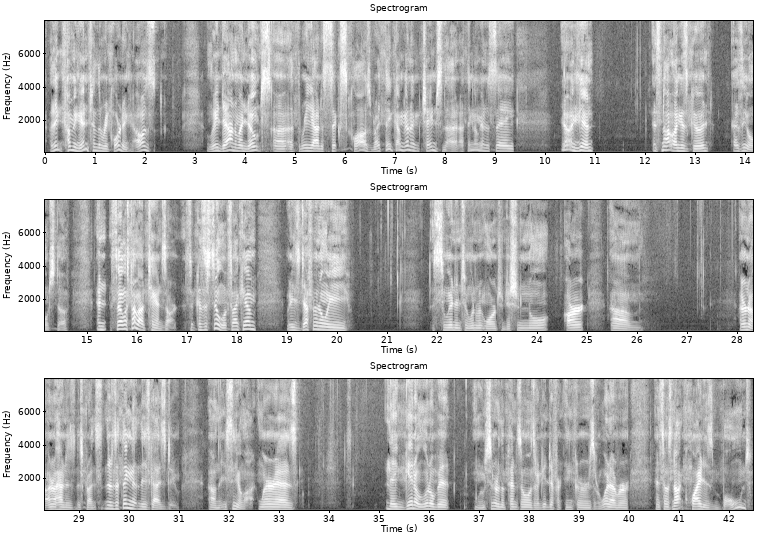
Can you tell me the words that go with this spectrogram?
I think coming into the recording, I was laid down in my notes uh, a three out of six clause, but I think I'm going to change that. I think I'm going to say, you know, again, it's not like as good as the old stuff. And so let's talk about Tan's art, because so, it still looks like him, but he's definitely slid into a little bit more traditional art. Um, I don't know. I don't know how to describe this. There's a thing that these guys do um, that you see a lot. Whereas they get a little bit looser the pencils or get different inkers or whatever, and so it's not quite as bold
